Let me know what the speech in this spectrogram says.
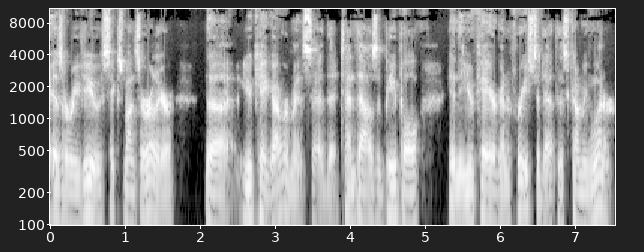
as a review six months earlier the UK government said that 10,000 people in the UK are going to freeze to death this coming winter.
